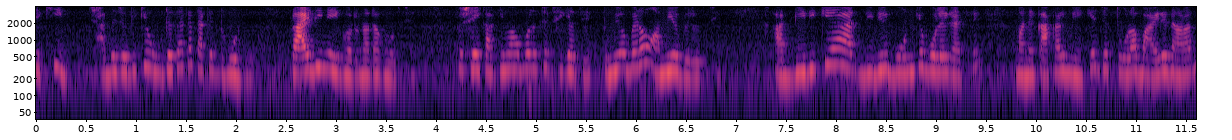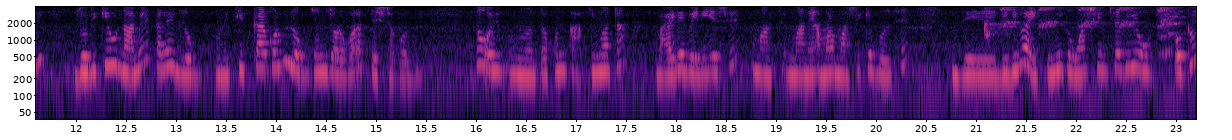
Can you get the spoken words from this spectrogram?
দেখি। ছাদে যদি কেউ উঠে থাকে তাকে ধরবো। প্রায় দিন এই ঘটনাটা ঘটছে। তো সেই কাকিমাও বলেছে, ঠিক আছে, তুমিও বেরো আমিও বেরোচ্ছি। আর দিদিকে আর দিদির বোনকে বলে গেছে মানে কাকার মেয়েকে, যে তোরা বাইরে দাঁড়াবি, যদি কেউ নামে তাহলে লোক মানে চিৎকার করবি, লোকজন জড়ো করার চেষ্টা করবি। তো ওই তখন কাকিমাটা বাইরে বেরিয়ে এসে মানে আমার মাসিকে বলছে যে, দিদিভাই, তুমি তোমার সিঁড়িটা দিয়ে ওঠো।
